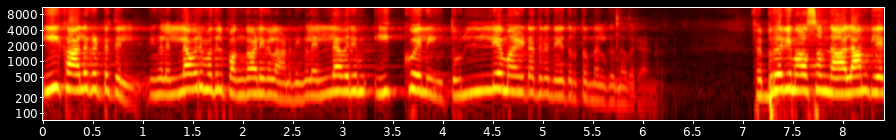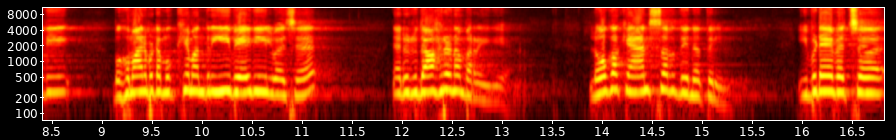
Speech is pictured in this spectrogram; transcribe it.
ഈ കാലഘട്ടത്തിൽ നിങ്ങൾ എല്ലാവരും അതിൽ പങ്കാളികളാണ്. നിങ്ങൾ എല്ലാവരും ഈക്വലി തുല്യമായിട്ട് അതിന് നേതൃത്വം നൽകുന്നവരാണ്. ഫെബ്രുവരി മാസം നാലാം തീയതി ബഹുമാനപ്പെട്ട മുഖ്യമന്ത്രി ഈ വേദിയിൽ വെച്ച് ഞാനൊരു ഉദാഹരണം പറയുകയാണ്. ലോക ക്യാൻസർ ദിനത്തിൽ ഇവിടെ വെച്ച്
